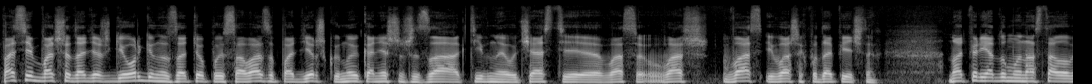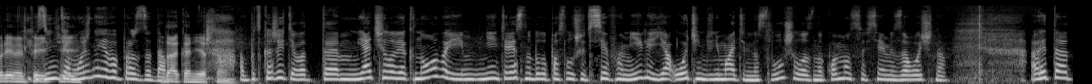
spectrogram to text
Спасибо большое, Надежда Георгиевна, за теплые слова, за поддержку, ну и, конечно же, за активное участие вас, ваш, вас и ваших подопечных. Ну, а теперь, я думаю, настало время перейти... Извините, а можно я вопрос задам? Да, конечно. А подскажите, вот э, я человек новый, и мне интересно было послушать все фамилии. Я очень внимательно слушала, знакомился со всеми заочно. А этот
